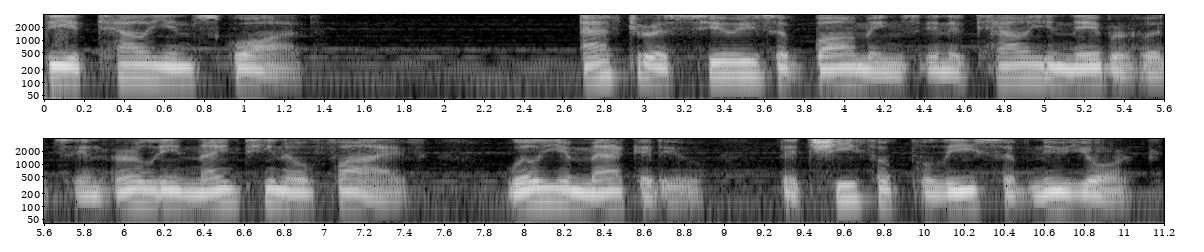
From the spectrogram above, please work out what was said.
The Italian Squad After a series of bombings in Italian neighborhoods in early 1905, William McAdoo, the chief of police of New York,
